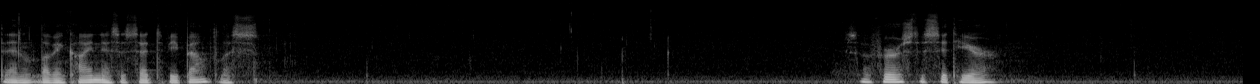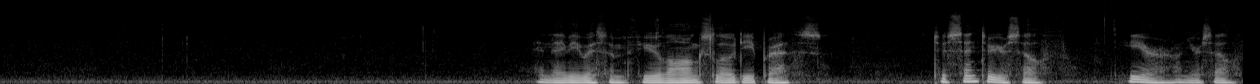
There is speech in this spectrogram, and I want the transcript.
then loving kindness is said to be boundless. So first to sit here and maybe with some few long, slow, deep breaths, to center yourself here on yourself.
